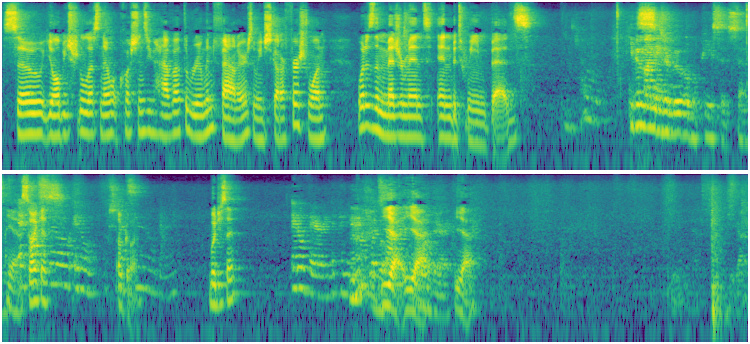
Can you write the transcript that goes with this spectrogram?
So y'all be sure to let us know what questions you have about the room and founders. And we just got our first one. What is the measurement in between beds? Keep in mind these are movable pieces, so. Yeah. and so I guess. it'll. Oh, I go on. What'd you say? It'll vary depending Mhm. on what's Yeah, happening. yeah. Will vary. Yeah. You got it.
